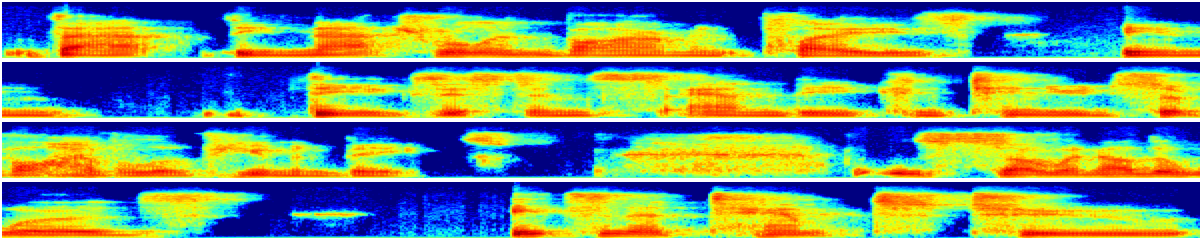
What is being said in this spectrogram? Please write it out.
that the natural environment plays in the existence and the continued survival of human beings. So, in other words, it's an attempt to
